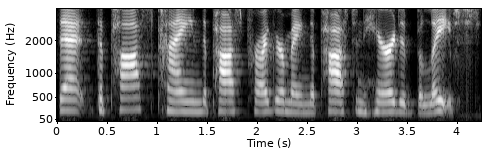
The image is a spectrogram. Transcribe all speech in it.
That the past pain, the past programming, the past inherited beliefs,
